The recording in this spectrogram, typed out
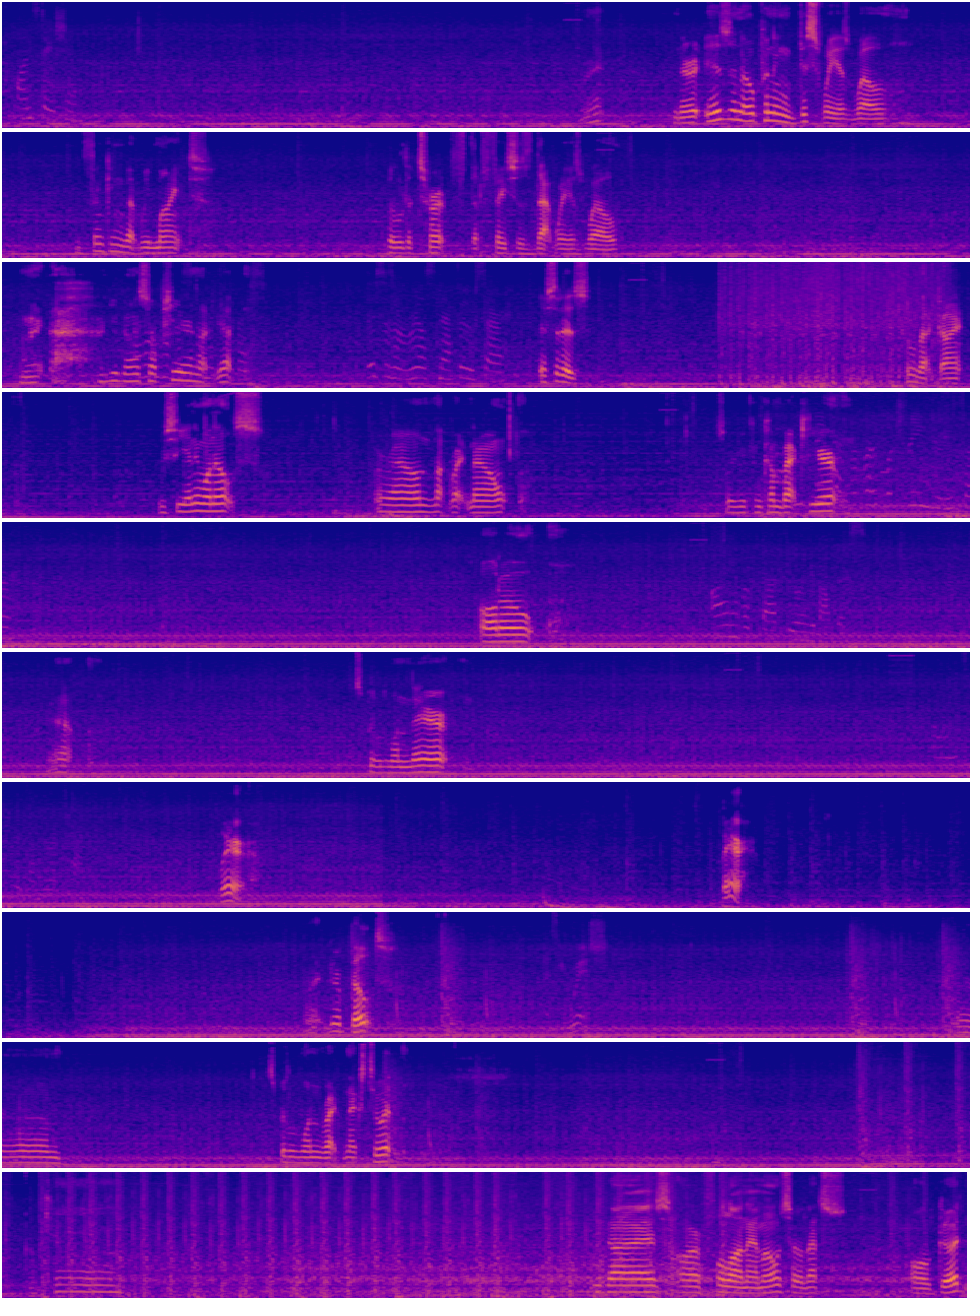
There is an opening this way as well. I'm thinking that we might build a turret that faces that way as well. Alright, are you guys up here? Not yet. This is a real snafu, sir. Yes it is. Kill that guy. You see anyone else around? Not right now. So you can come back here. Auto. I have a bad feeling about this. Yeah. Let's build one there. Where? You're built. As you wish. Um, let's build one right next to it. Okay. You guys are full on ammo, so that's all good.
